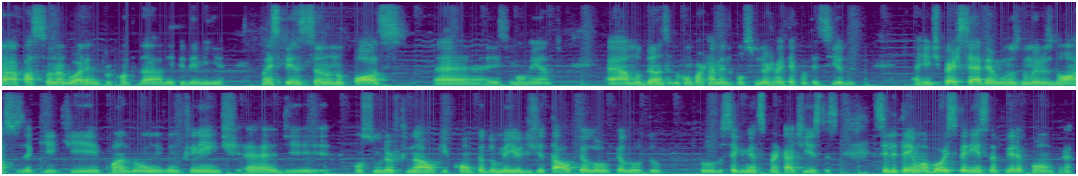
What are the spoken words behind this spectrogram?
tá passando agora, né, por conta da, da, epidemia, mas pensando no pós é, esse momento, é, a mudança do comportamento do consumidor já vai ter acontecido. A gente percebe em alguns números nossos aqui que quando um, um cliente é, de consumidor final que compra do meio digital pelo, pelo do, do, dos segmentos mercadistas, se ele tem uma boa experiência na primeira compra,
